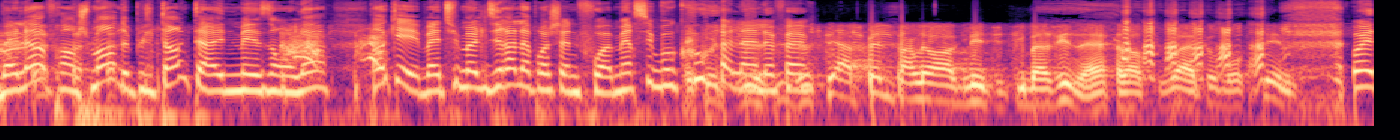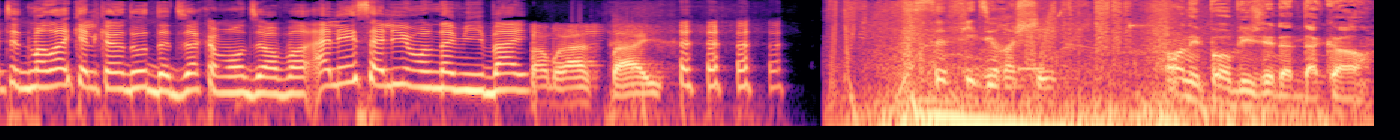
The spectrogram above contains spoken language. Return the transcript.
Ben là, franchement, depuis le temps que tu as une maison là. OK, ben tu me le diras la prochaine fois. Merci beaucoup, Alain Lefebvre. Je sais à peine parler anglais, tu t'imagines, hein? Alors tu vois un peu mon style. Ouais, tu demanderas à quelqu'un d'autre de dire comment on dit au revoir. Allez, salut mon ami, bye. T'embrasse, bye. Sophie Durocher. On n'est pas obligé d'être d'accord.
